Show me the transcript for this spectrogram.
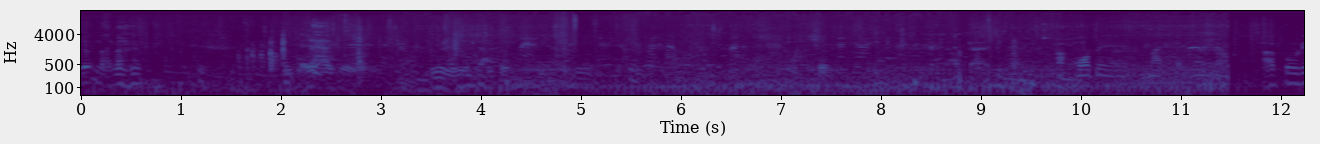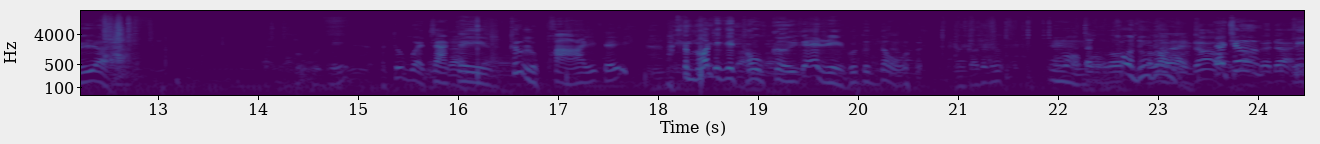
Anladın mı? Apuria. Tôi vừa chạc cái thứ lục phà ấy cái Tôi nói cái thầu cười cái rỉ của tôi đâu ထို့ဒူဒူတချူကိ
